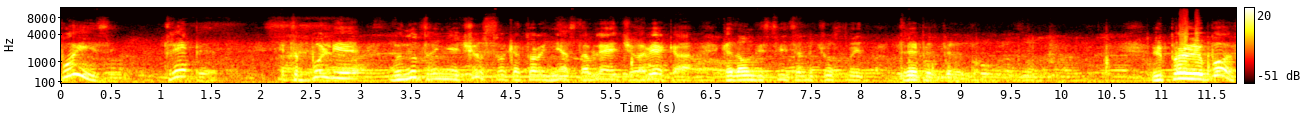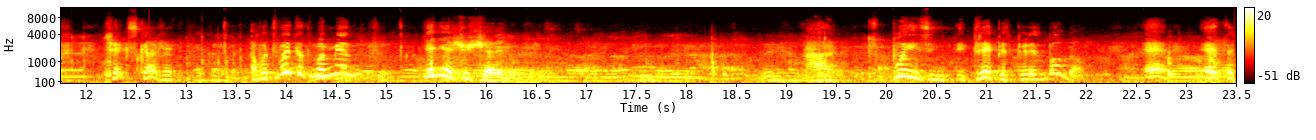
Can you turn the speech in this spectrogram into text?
Боязнь, трепет – это более внутреннее чувство, которое не оставляет человека, когда он действительно чувствует трепет перед Богом. И про любовь человек скажет, а вот в этот момент я не ощущаю любви. А боязнь и трепет перед Богом, э, это,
